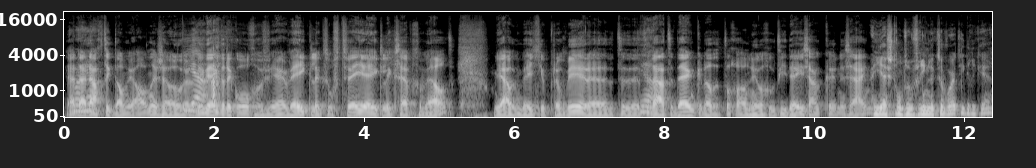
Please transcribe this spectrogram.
ja, daar dacht ik dan weer anders over. Want ik denk dat ik ongeveer wekelijks of twee wekelijks heb gebeld. Om jou een beetje proberen te, te laten denken dat het toch wel een heel goed idee zou kunnen zijn. En jij stond hem vriendelijk te woord iedere keer?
